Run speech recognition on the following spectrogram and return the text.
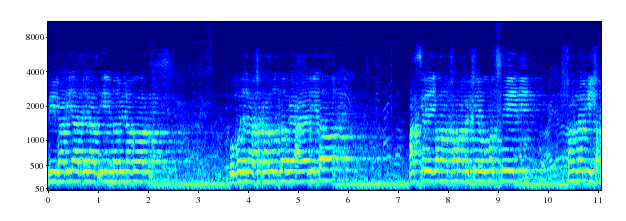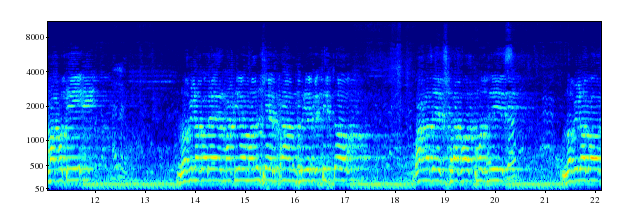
বিবাড়িয়া জেলাধীন নবীনগর উপজেলা শাখার উদ্যোগে আয়োজিত আজকের এই গণসমাবেশে উপস্থিত সংগ্রামী সভাপতি, নবীনগরের মাটি ও মানুষের প্রাণ প্রিয় ব্যক্তিত্ব, বাংলাদেশ খেলাফত মজলিস, নবীনগর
